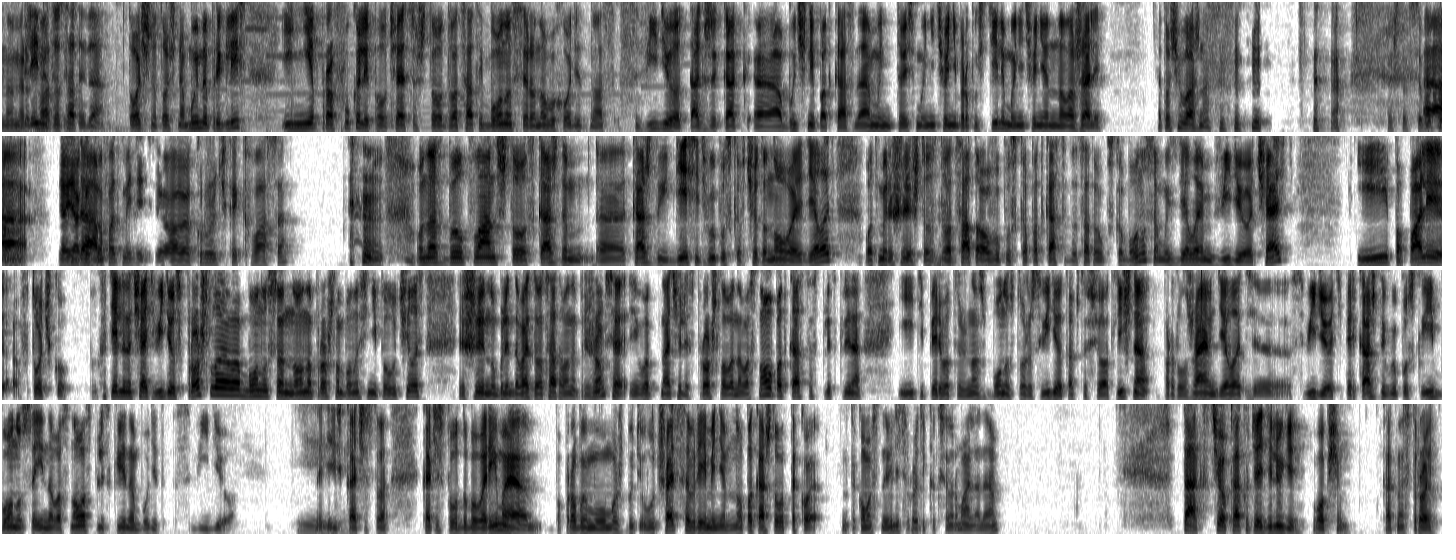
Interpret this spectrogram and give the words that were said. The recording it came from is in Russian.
Номер Юбилейный 20. 20 да. Точно, точно. Мы напряглись и не профукали. Получается, что 20-й бонус все равно выходит у нас с видео, так же, как э, обычный подкаст, да? Мы, то есть мы ничего не пропустили, мы ничего не налажали. Это очень важно. Что все а, Я готов отметить э, кружечкой кваса. У нас был план, что с каждым, э, каждые 10 выпусков что-то новое делать. Вот мы решили, что с 20 выпуска подкаста, 20 выпуска бонуса мы сделаем видео-часть и попали в точку. Хотели начать видео с прошлого бонуса, но на прошлом бонусе не получилось. Решили, ну, блин, давай с 20-го напряжемся. И вот начали с прошлого новостного подкаста сплитскрина. И теперь вот у нас бонус тоже с видео, так что все отлично. Продолжаем делать э, с видео. Теперь каждый выпуск и бонуса, и новостного сплитскрина будет с видео. И... Надеюсь, качество, качество удобоваримое. Попробуем его, может быть, улучшать со временем, но пока что вот такое. На таком остановились, вроде как все нормально, да? Так, что, как у тебя делюги, в общем? Как настрой?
